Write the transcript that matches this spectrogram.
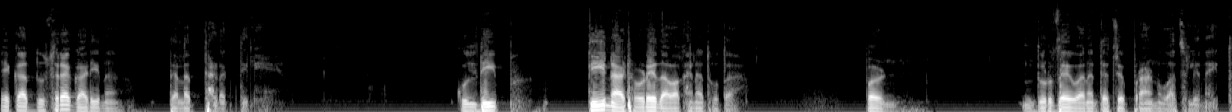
एका दुसऱ्या गाडीनं त्याला धडक दिली. कुलदीप तीन आठवडे दवाखान्यात होता. पण दुर्दैवानं त्याचे प्राण वाचले नाहीत.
